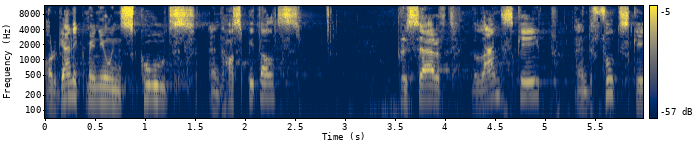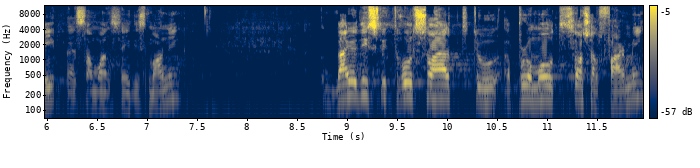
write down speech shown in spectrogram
organic menu in schools and hospitals, preserved the landscape and the foodscape, as someone said this morning. Biodistrict also helped to uh, promote social farming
